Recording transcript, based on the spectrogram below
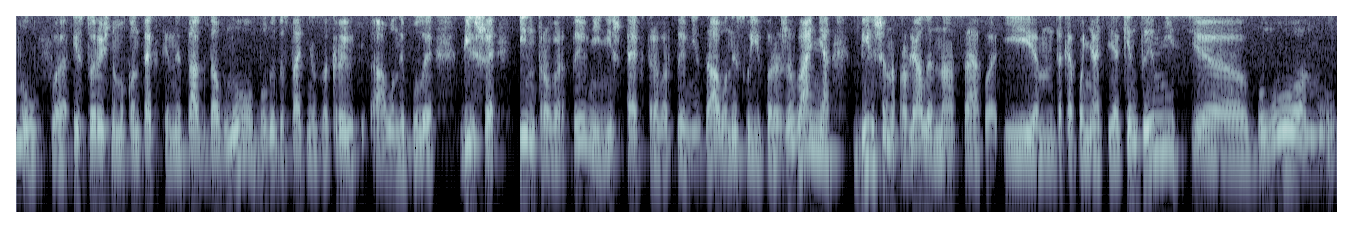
Ну, в історичному контексті не так давно були достатньо закриті. Да? Вони були більше інтровертивні ніж екстравертивні. Да, вони свої переживання більше направляли на себе, і таке поняття, як інтимність, е, було ну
